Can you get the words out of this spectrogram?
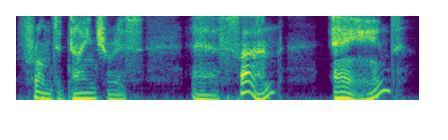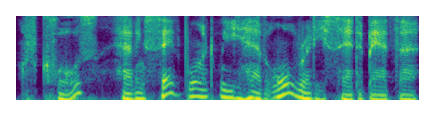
from the dangerous uh, sun, and of course, having said what we have already said about the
